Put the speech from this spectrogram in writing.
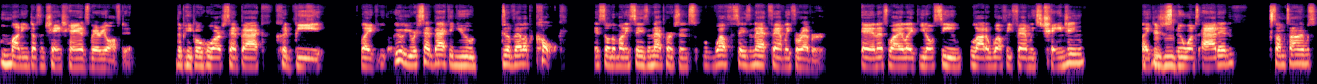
money doesn't change hands very often. The people who are sent back could be like you, you were sent back and you developed coke, and so the money stays in that person's wealth stays in that family forever, and that's why like you don't see a lot of wealthy families changing. Like there's just new ones added sometimes.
